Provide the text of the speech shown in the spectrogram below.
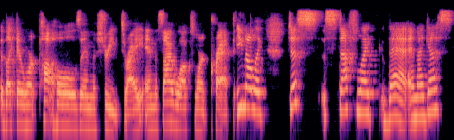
like there weren't potholes in the streets, right? And the sidewalks weren't cracked. You know, like just stuff like that. And I guess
